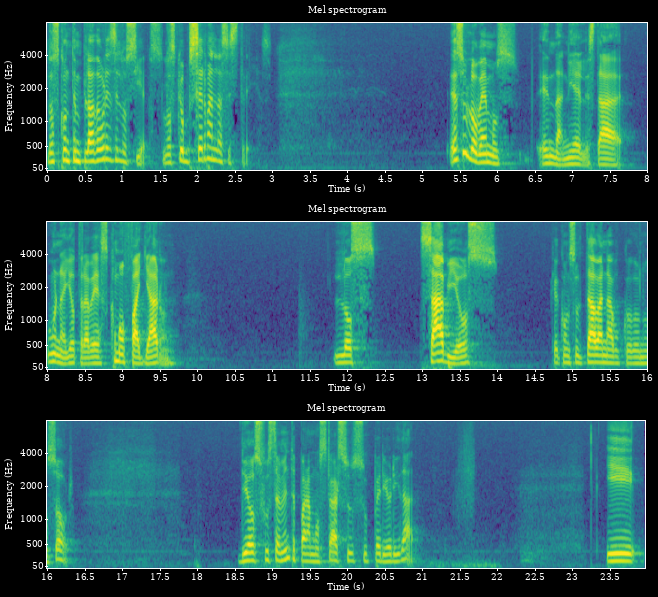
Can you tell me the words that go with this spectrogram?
los contempladores de los cielos, los que observan las estrellas. Eso lo vemos en Daniel, está una y otra vez, cómo fallaron. Los sabios que consultaban a Nabucodonosor. Dios justamente para mostrar su superioridad. Y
